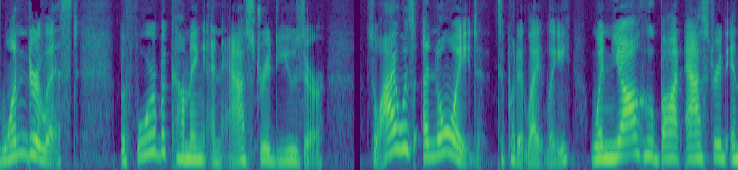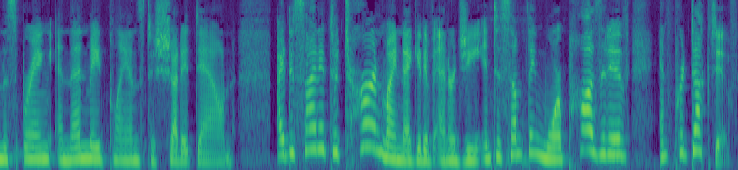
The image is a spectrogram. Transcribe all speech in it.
Wunderlist, before becoming an Astrid user. So I was annoyed, to put it lightly, when Yahoo bought Astrid in the spring and then made plans to shut it down. I decided to turn my negative energy into something more positive and productive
